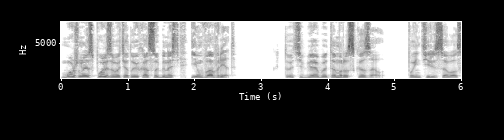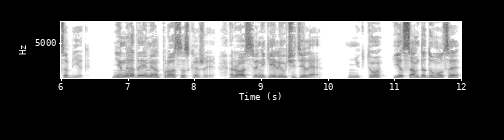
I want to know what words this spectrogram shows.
Можно использовать эту их особенность им во вред». «Кто тебе об этом рассказал?» — поинтересовался Бьек. «Не надо имен, просто скажи. Родственники или учителя?» «Никто. Я сам додумался».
